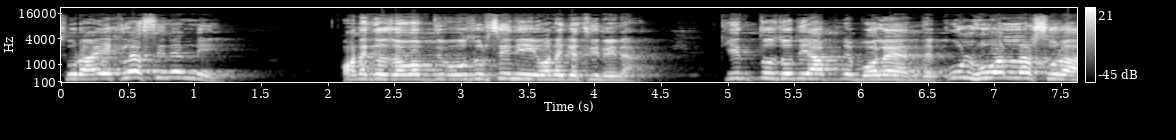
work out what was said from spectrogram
সুরা এখলাস চিনেননি? অনেকে জবাব দিব, হুজুর চিনি? অনেকে চিনি না। কিন্তু যদি আপনি বলেন যে কুলহু আল্লাহর সুরা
